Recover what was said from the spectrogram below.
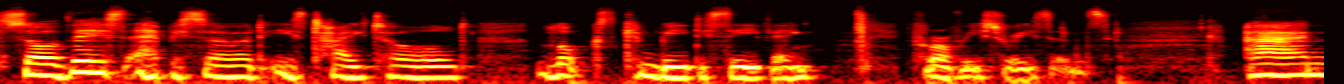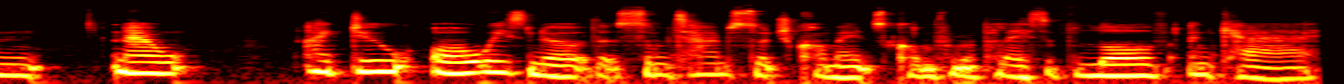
so, this episode is titled Looks Can Be Deceiving for obvious reasons. Um, now, I do always note that sometimes such comments come from a place of love and care,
